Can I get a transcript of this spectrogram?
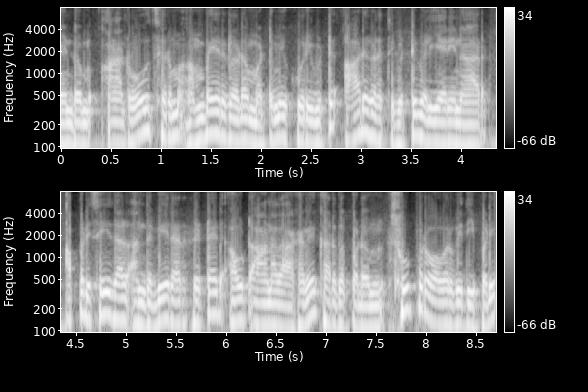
வேண்டும். ஆனால் ரோஹித் சர்மா அம்பையர்களிடம் மட்டுமே கூறிவிட்டு ஆடு கடத்தி விட்டு வெளியேறினார். அப்படி செய்தால் அந்த வீரர் ரிட்டையர்ட் அவுட் ஆனதாகவே கருதப்படும். சூப்பர் ஓவர் விதிப்படி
